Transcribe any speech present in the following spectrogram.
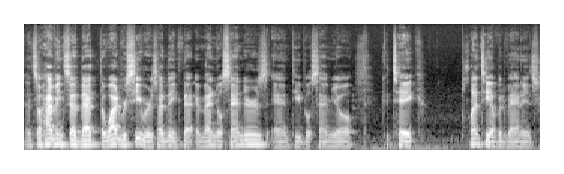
And so, having said that, the wide receivers, I think that Emmanuel Sanders and Deebo Samuel could take plenty of advantage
